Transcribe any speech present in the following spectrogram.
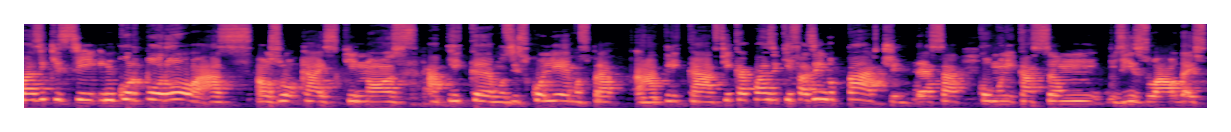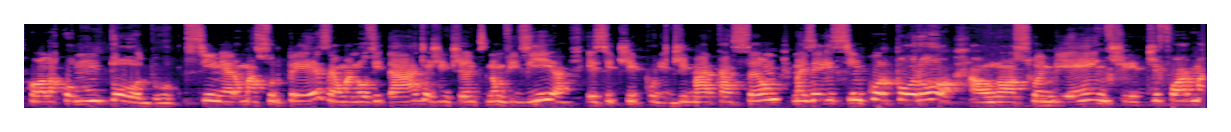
quase que se incorporou às, aos locais que nós aplicamos, escolhemos para aplicar, fica quase que fazendo parte dessa comunicação visual da escola como um todo. Sim, era uma surpresa, é uma novidade, a gente antes não vivia esse tipo de marcação, mas ele se incorporou ao nosso ambiente de forma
